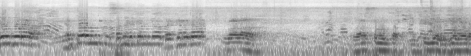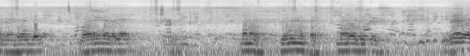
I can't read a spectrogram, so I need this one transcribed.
ఎంతో ఎంతో మందికి సన్నిహితంగా దగ్గరగా ఇవాళ రాష్ట్రం అంతా ముఖ్యంగా విజయవాడ నగరంలో వాడవాడల మన గవర్నమెంట్ నారా లోకేష్ నిజంగా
